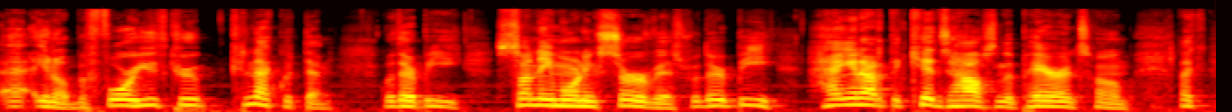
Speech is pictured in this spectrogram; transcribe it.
Uh, you know, before youth group, connect with them. Whether it be Sunday morning service, whether it be hanging out at the kids' house in the parents' home, like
